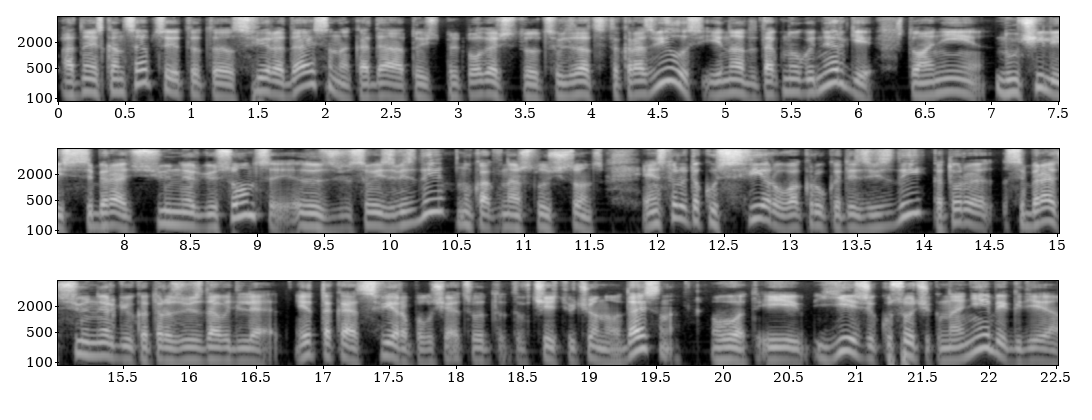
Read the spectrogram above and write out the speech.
одна из концепций, это, это сфера Дайсона, когда, то есть, предполагается, что цивилизация так развилась, и надо так много энергии, что они научились собирать всю энергию Солнца, э, своей звезды, ну, как в нашем случае Солнце, и они строят такую сферу вокруг этой звезды, которая собирает всю энергию, которую звезда выделяет. И это такая сфера, получается, вот это в честь ученого Дайсона. Вот. И есть же кусочек на небе, где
